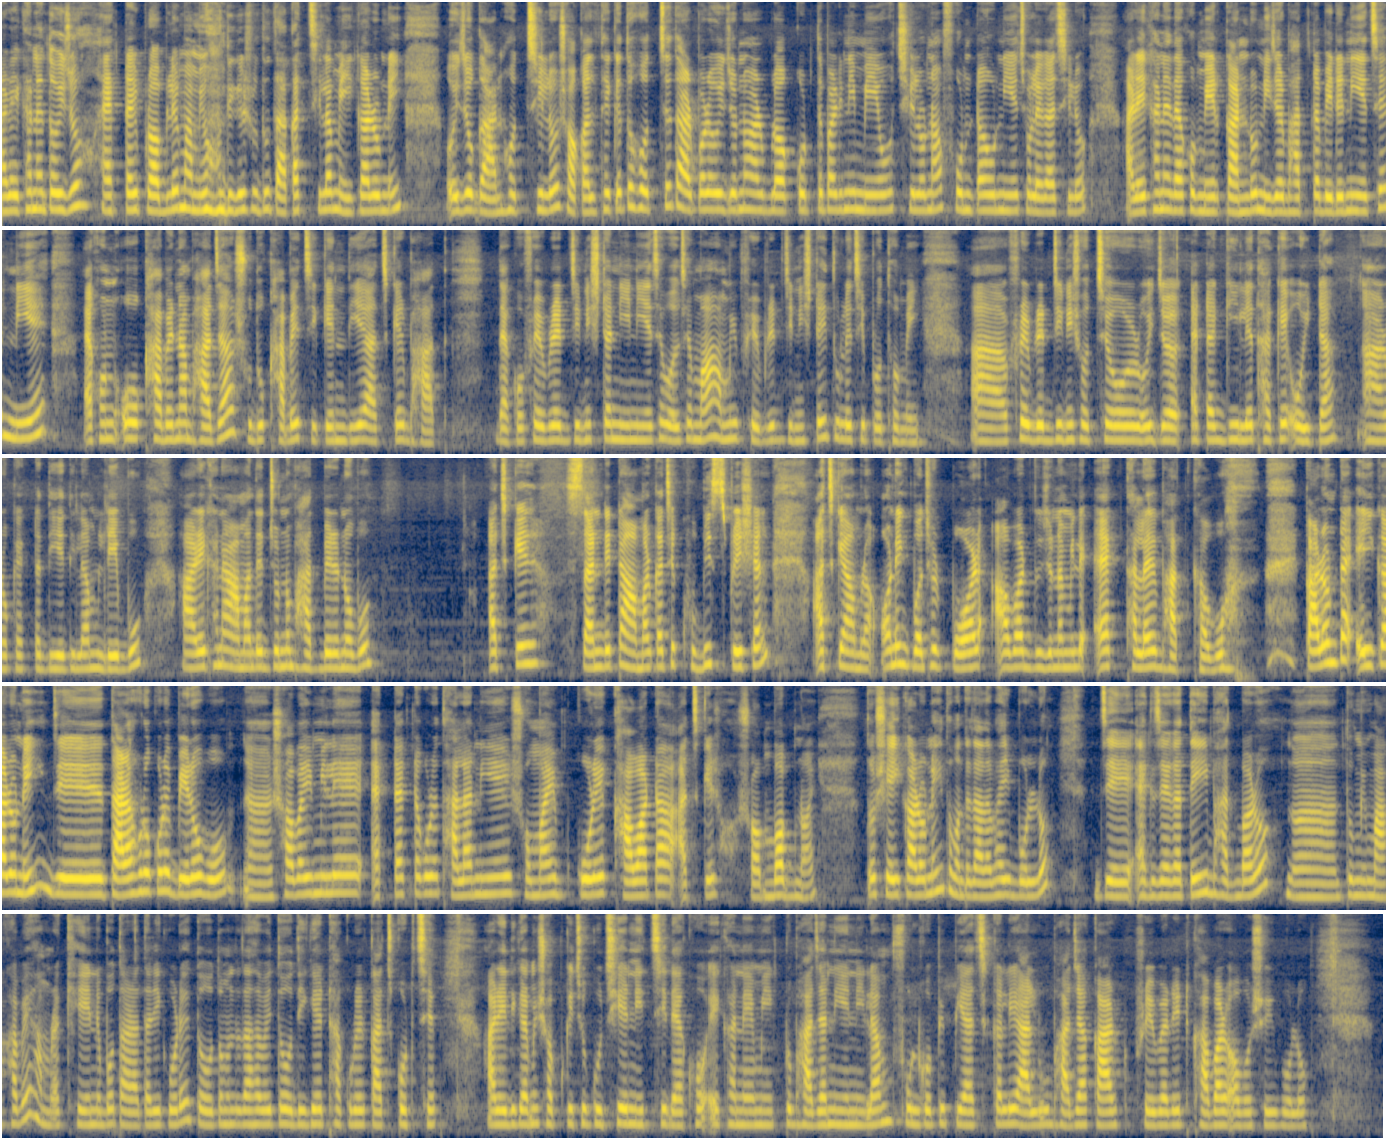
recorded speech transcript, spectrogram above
আর এখানে তো ওই যে একটাই প্রবলেম আমি ওদিকে শুধু তাকাচ্ছিলাম, এই কারণেই ওই যে গান হচ্ছিল, সকাল থেকে তো হচ্ছে, তারপরে ওই জন্য আর ব্লগ করতে পারিনি, মেয়েও ছিল না, ফোনটাও নিয়ে চলে গেছিল। আর এখানে দেখো মেয়ের কাণ্ড, নিজের ভাতটা বেড়ে নিয়েছে, নিয়ে এখন ও খাবে না ভাজা, শুধু খাবে চিকেন দিয়ে আজকের ভাত। দেখো ফেভারেট জিনিসটা নিয়ে নিয়েছে, বলছে, মা, আমি ফেভারিট জিনিসটাই তুলেছি প্রথমেই। ফেভারিট জিনিস হচ্ছে ওর ওই যে একটা গিলে থাকে ওইটা, আর ওকে একটা দিয়ে দিলাম লেবু। আর এখানে আমাদের জন্য ভাত বেড়ে নেব। আজকে সানডেটা আমার কাছে খুবই স্পেশাল আজকে আমরা অনেক বছর পর আবার দুজনা মিলে এক থালায় ভাত খাব। কারণটা এই কারণেই যে তাড়াহুড়ো করে বেরোবো সবাই মিলে একটা একটা করে থালা নিয়ে সময় করে খাওয়াটা আজকে সম্ভব নয়। তো সেই কারণেই তোমাদের দাদাভাই বলল যে এক জায়গাতেই ভাত বাড়ো তুমি মা খাবে, আমরা খেয়ে নেব তাড়াতাড়ি করে। তো তোমাদের দাদাভাই তো ওদিকে ঠাকুরের কাজ করছে। আর এদিকে আমি সব কিছু গুছিয়ে নিচ্ছি। দেখো, এখানে আমি একটু ভাজা নিয়ে নিলাম। ফুলকপি, পেঁয়াজকালি, আলু ভাজা, কার ফেভারিট খাবার অবশ্যই বলো।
